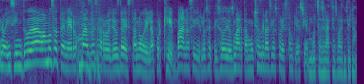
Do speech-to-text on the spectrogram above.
No, y sin duda vamos a tener más desarrollos de esta novela porque van a seguir los episodios. Marta, muchas gracias por esta ampliación. Muchas gracias, Valentina.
